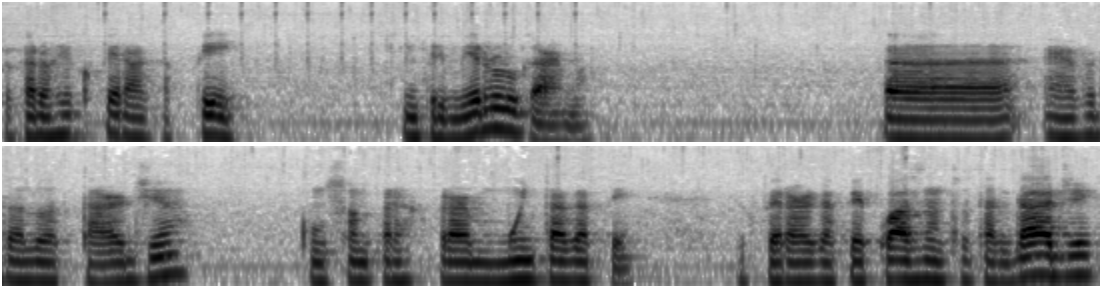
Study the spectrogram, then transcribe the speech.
Eu quero recuperar HP em primeiro lugar, mano. Uh, erva da lua tardia. Consome para recuperar muito HP. Recuperar HP quase na totalidade.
